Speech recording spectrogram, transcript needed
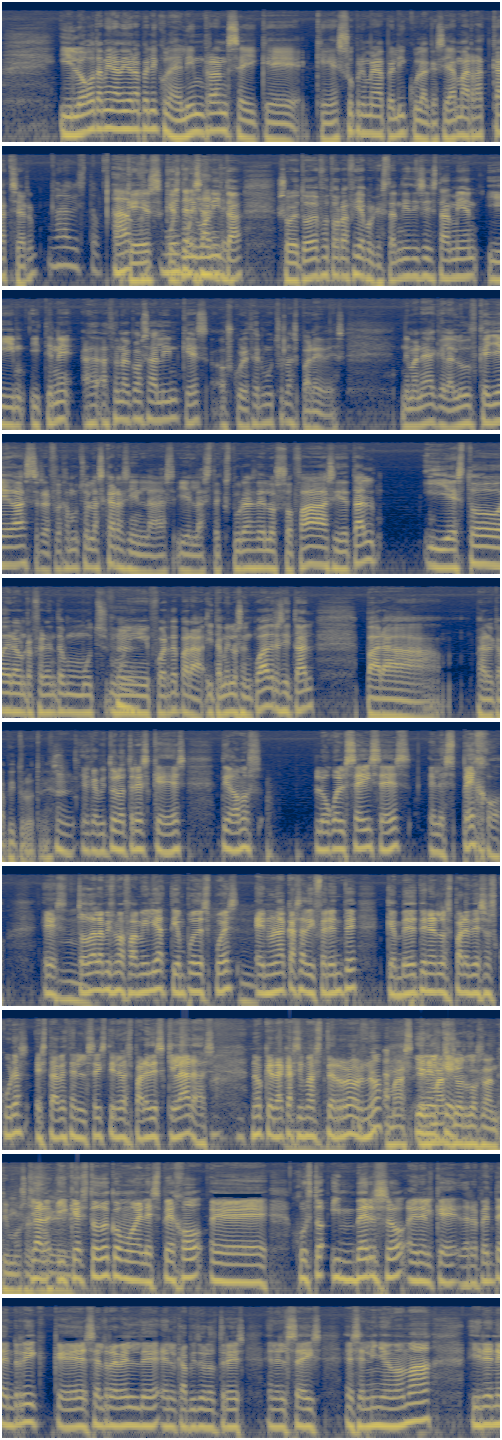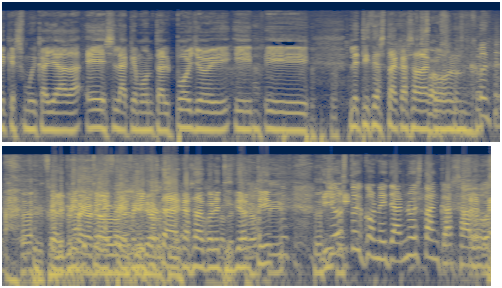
Y luego también había una película de Lim Ramsey que, que es su primera película que se llama Ratcatcher No la he visto. Ah, que es, muy que es muy bonita, sobre todo de fotografía, porque está en 16 también, y, y tiene, ha- hace una cosa, Lynn, que es oscurecer mucho las paredes. De manera que la luz que llega se refleja mucho en las caras y en las, y en las texturas de los sofás y de tal. Y esto era un referente muy Hmm. fuerte para. Y también los encuadres y tal, para, para el capítulo 3. Mm, El capítulo 3 que es, digamos, luego el 6 es el espejo. Es Mm. toda la misma familia tiempo después en una casa diferente que en vez de tener las paredes oscuras, esta vez en el 6 tiene las paredes claras, ¿no? Que da casi más terror, ¿no? Más, Y en es el más que- Yorgos Lantimos. Claro, y que es todo como el espejo eh, justo inverso en el que de repente Enric, que es el rebelde en el capítulo 3, en el 6 es el niño de mamá, Irene, que es muy callada, es la que monta el pollo y, y- y Leticia está casada con... con el Felipe está casado con Felipe Leticia está Ortiz. casado con Leticia Ortiz. y- Yo estoy con ella, no están casados.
